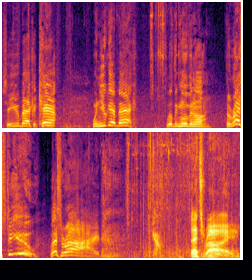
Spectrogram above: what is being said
See you back at camp. When you get back, we'll be moving on. The rest of you, let's ride. That's right.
